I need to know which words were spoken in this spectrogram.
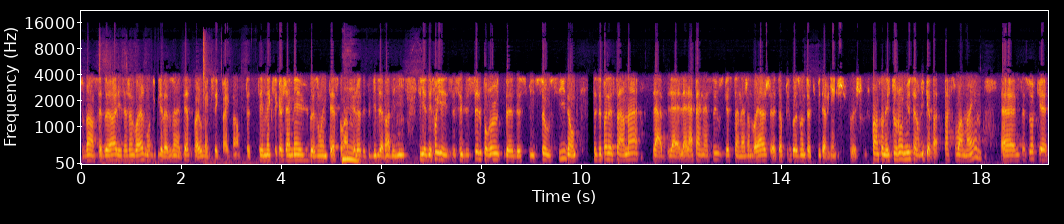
souvent, on se fait dire, ah, les agents de voyage m'ont dit que j'avais besoin d'un test pour aller au Mexique, par exemple. Le Mexique n'a jamais eu besoin de test pour entrer hmm. là depuis le début de la pandémie. Il y a des fois, c'est difficile pour eux de, suivre ça aussi. Donc, c'est pas nécessairement la, la, la, panacée ou que c'est un agent de voyage, tu n'as plus besoin de t'occuper de rien. Je, pense qu'on est toujours mieux servi que par, soi-même. Euh, c'est sûr que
